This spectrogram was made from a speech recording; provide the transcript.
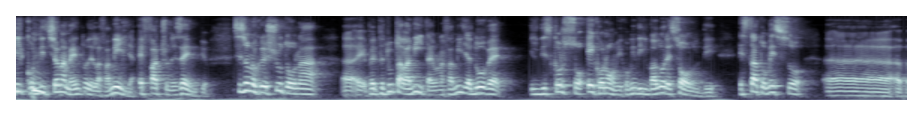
il condizionamento della famiglia. E faccio un esempio. Se sono cresciuto una, eh, per, per tutta la vita in una famiglia dove il discorso economico, quindi il valore soldi, è stato messo eh,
